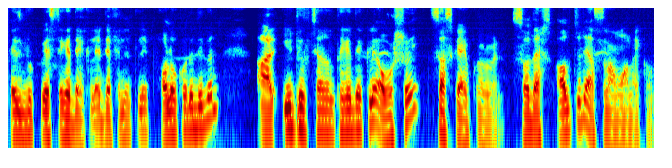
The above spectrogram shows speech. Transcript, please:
ফেসবুক পেজ থেকে দেখলে ডেফিনেটলি ফলো করে দিবেন। আর ইউটিউব চ্যানেল থেকে দেখলে অবশ্যই সাবস্ক্রাইব করবেন। সো দ্যাটস অল টুডে আসসালামু আলাইকুম।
